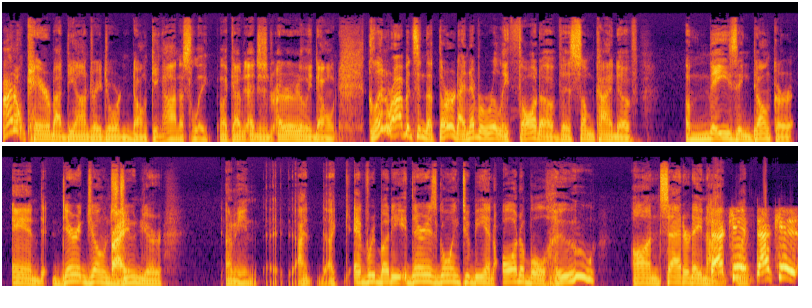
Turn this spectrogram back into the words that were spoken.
I don't care about DeAndre Jordan dunking, honestly. Like I, I just I really don't. Glenn Robinson the third, I never really thought of as some kind of amazing dunker, and Derrick Jones right. Jr. I mean, I, I, everybody there is going to be an audible who on Saturday night. That kid, like, that kid,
